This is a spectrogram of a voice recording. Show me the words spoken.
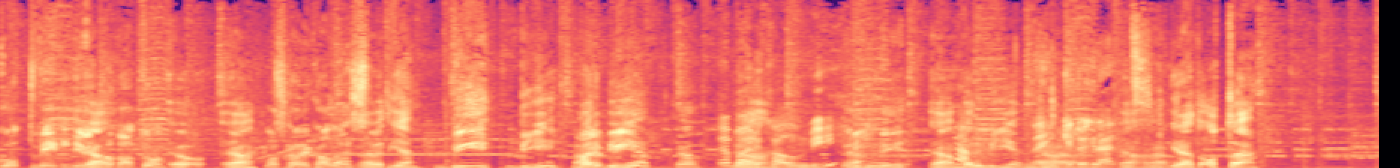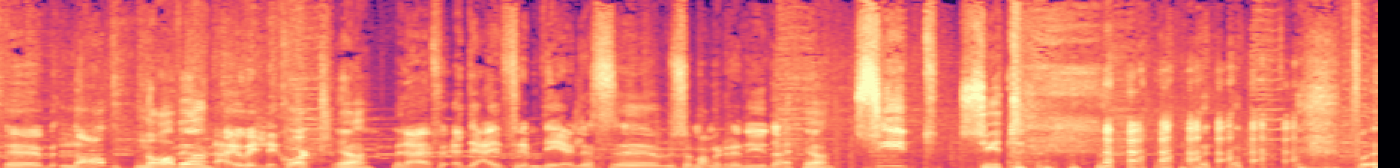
gått veldig ut på dato. Hva skal det kalles? jeg vet ikke. By. By? Bare by? Ja. Jeg bare kall den by. Ja, by. Ja, bare by. Det er enkelt og greit. Ja, greit. Åtte. Eh, Nav. Nav, ja. Det er jo veldig kort. Ja. Men det er, det er fremdeles eh, så mangler det ny der. ja. Syt! Syt. For-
